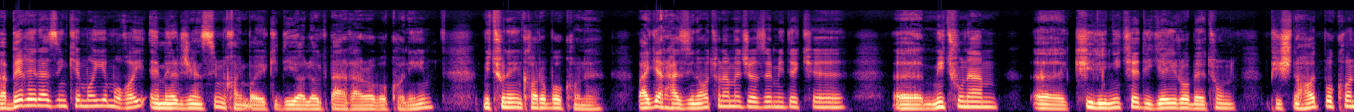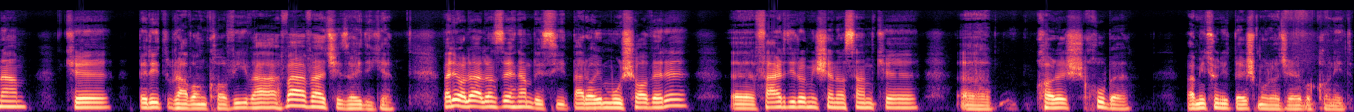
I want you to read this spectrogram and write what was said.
و به غیر از اینکه ما یه موقعی emergency می‌خوایم با یکی دیالوگ برقرار بکنیم می‌تونه این کارو بکنه. و اگر هزینهاتون هم اجازه میده که می‌تونم کلینیک دیگه ای رو بهتون پیشنهاد بکنم که برید روانکاوی و و و چیزهای دیگه. ولی حالا الان ذهنم رسید. برای مشاوره فردی رو می‌شناسم که کارش خوبه و می‌تونید بهش مراجعه بکنید.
